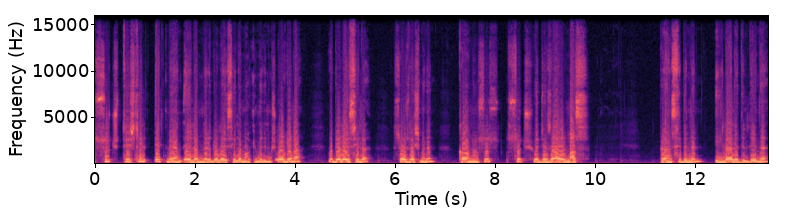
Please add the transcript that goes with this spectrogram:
suç teşkil etmeyen eylemleri dolayısıyla mahkum edilmiş olduğuna ve dolayısıyla sözleşmenin kanunsuz suç ve ceza olmaz prensibinin ihlal edildiğine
